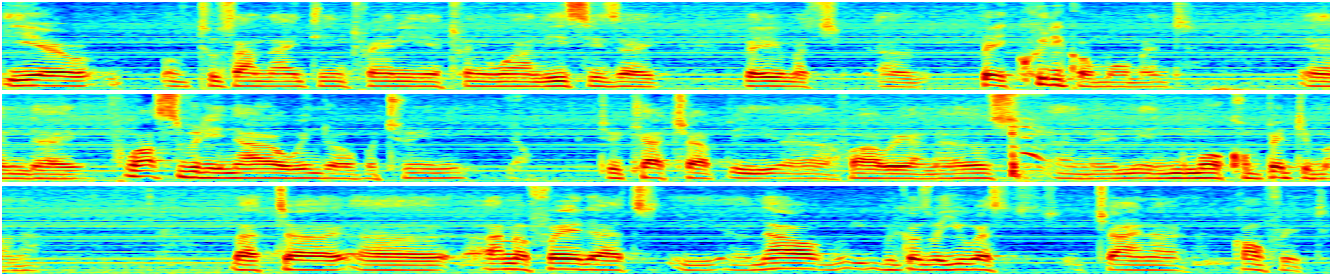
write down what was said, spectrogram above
year of 2019, 20, 21, this is a very much a very critical moment and a possibly narrow window of opportunity. To catch up the uh, Huawei and others and in, in a more competitive manner. But uh, uh, I'm afraid that uh, now, because of U.S.-China conflict,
